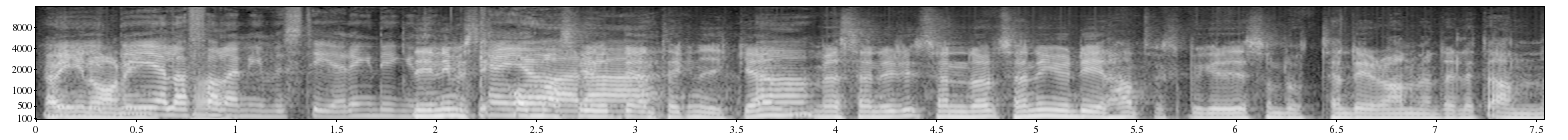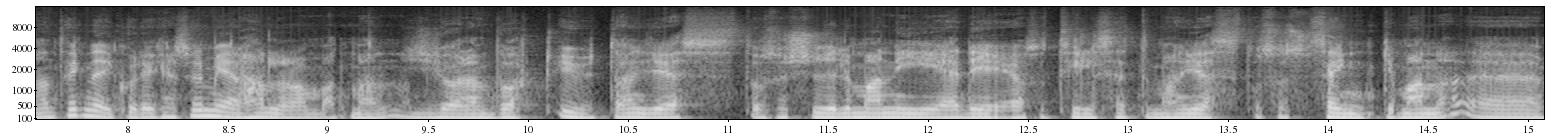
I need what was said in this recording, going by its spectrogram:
Jag har ingen det, aning. det är i alla fall en investering. Det är Det är en du investering kan om man ska göra. den tekniken. Ja. Men sen är, det, sen, sen är ju en del hantverksbyggerier som då tenderar att använda lite annan teknik. Och det kanske mer handlar om att man gör en vört utan jäst och så kyler man ner det och så tillsätter man jäst och så sänker man eh,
